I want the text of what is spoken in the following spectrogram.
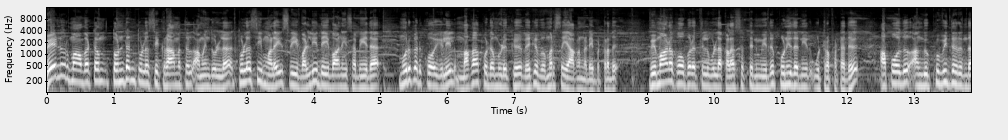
வேலூர் மாவட்டம் தொண்டன் துளசி கிராமத்தில் அமைந்துள்ள துளசி மலை ஸ்ரீ வள்ளி தெய்வானை சமேத முருகர் கோயிலில் மகா குடமுழுக்கு வெகு விமர்சையாக நடைபெற்றது. விமான கோபுரத்தில் உள்ள கலசத்தின் மீது புனித நீர் ஊற்றப்பட்டது. அப்போது அங்கு குவிந்திருந்த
